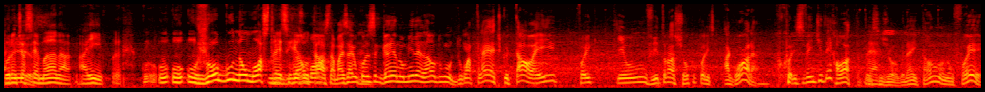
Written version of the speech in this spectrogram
durante a Isso. semana. Aí, o, o, o jogo não mostra esse não resultado. mostra, mas aí o Corinthians ganha no Mineirão de um, um Atlético e tal. Aí foi que o Vitor achou que o Corinthians. Agora, Corinthians vem de derrota para É. esse jogo, né? Então não foi,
